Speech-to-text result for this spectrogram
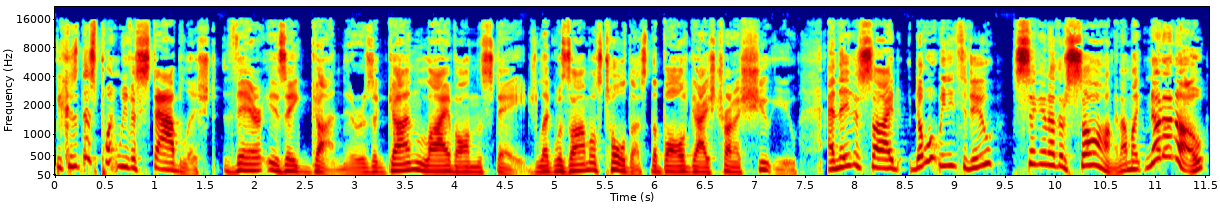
because at this point we've established there is a gun. There is a gun live on the stage. Like Leguizamo's told us, the bald guy's trying to shoot you, and they decide, know what we need to do? Sing another song. And I'm like, no, no, no,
